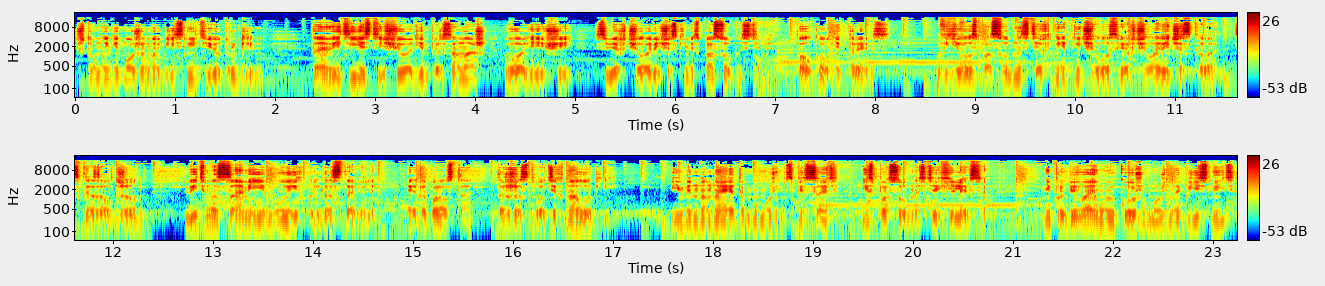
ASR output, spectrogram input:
что мы не можем объяснить ее другим. Там ведь есть еще один персонаж, владеющий сверхчеловеческими способностями – полковник Трэвис». «В его способностях нет ничего сверхчеловеческого», – сказал Джон. «Ведь мы сами ему их предоставили. Это просто торжество технологий». Именно на этом мы можем списать и способности Ахиллеса. Непробиваемую кожу можно объяснить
